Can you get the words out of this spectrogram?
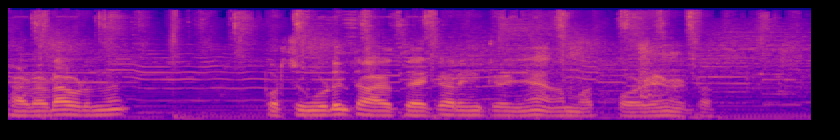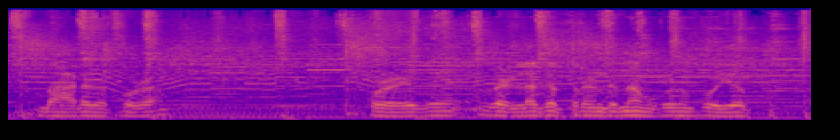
കടയുടെ അവിടുന്ന് കുറച്ചും കൂടി താഴത്തേക്ക് ഇറങ്ങിക്കഴിഞ്ഞാൽ നമ്മൾ പുഴയാണ് കേട്ടോ. ഭാരതപ്പുഴ. പുഴയിൽ വെള്ളമൊക്കെ എത്ര ഉണ്ടെന്ന് നമുക്കൊന്ന് പോയി നോക്കാം.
